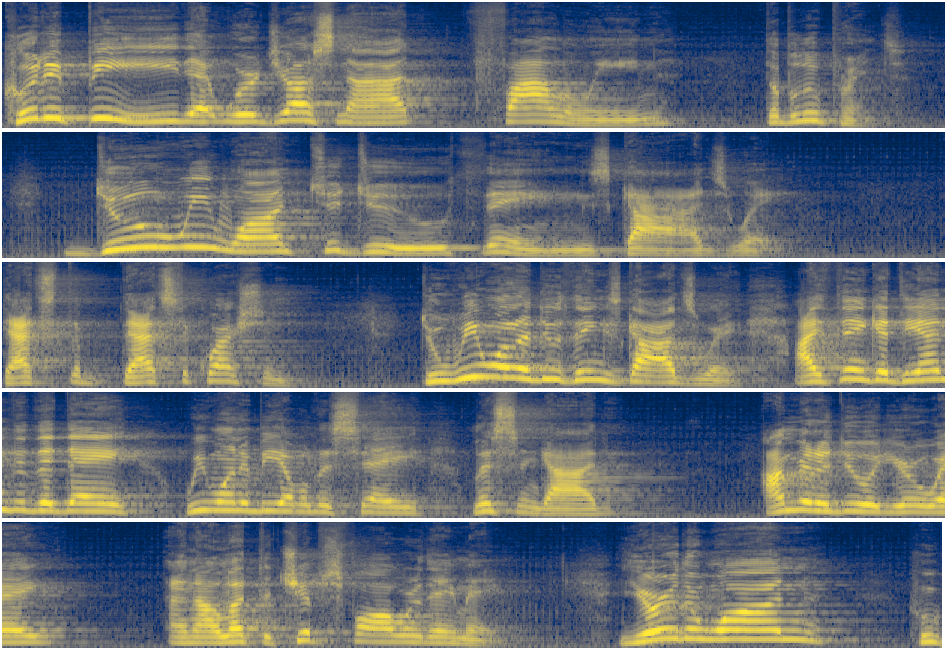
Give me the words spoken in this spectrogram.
could it be that we're just not following the blueprint? Do we want to do things God's way? That's the, that's the question. Do we want to do things God's way? I think at the end of the day, we want to be able to say, listen, God, I'm going to do it your way, and I'll let the chips fall where they may. You're the one who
